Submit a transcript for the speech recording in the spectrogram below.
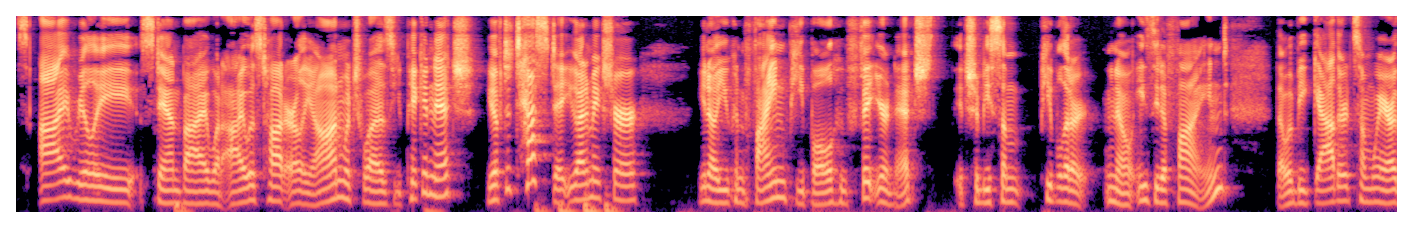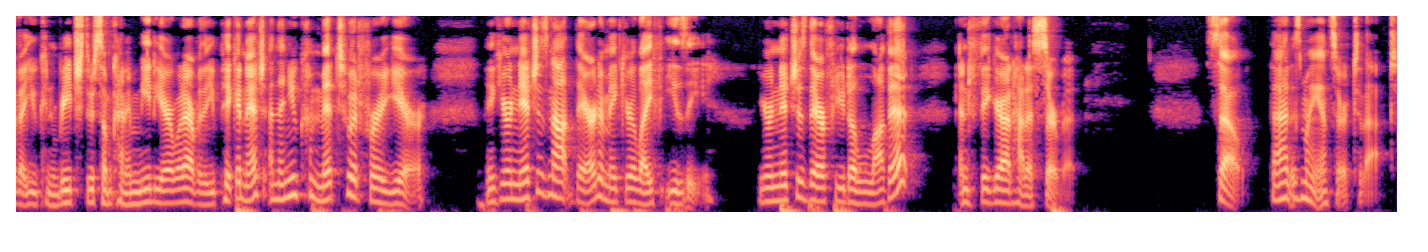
So I really stand by what I was taught early on, which was you pick a niche, you have to test it. You got to make sure, you know, you can find people who fit your niche. It should be some people that are, you know, easy to find that would be gathered somewhere that you can reach through some kind of media or whatever. That you pick a niche and then you commit to it for a year. Like your niche is not there to make your life easy. Your niche is there for you to love it and figure out how to serve it. So that is my answer to that.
